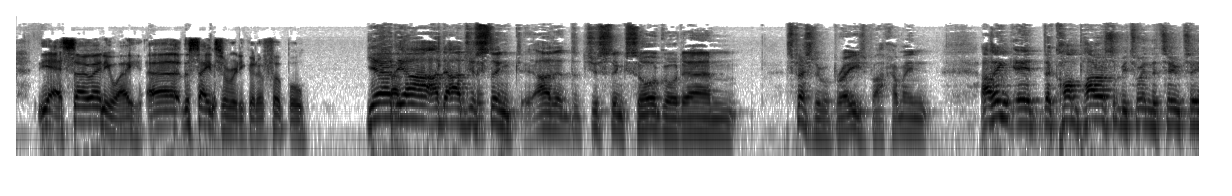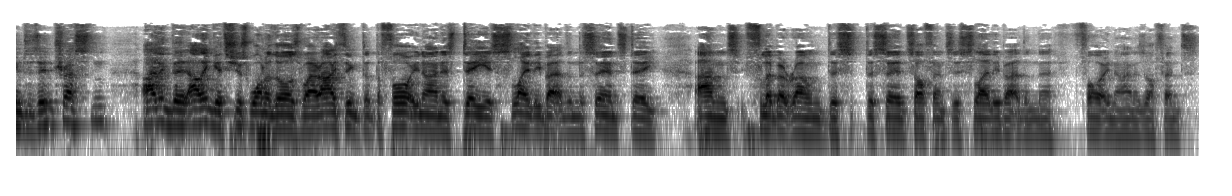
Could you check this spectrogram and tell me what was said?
yeah. So anyway, uh, the Saints are really good at football. Yeah, they are. I, I just think I just think so good, um, especially with Brees back. I mean, I think it, the comparison between the two teams is interesting. I think that I think it's just one of those where I think that the 49ers D is slightly better than the Saints D, and flip it round, this the Saints offense is slightly better than the 49ers offense.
